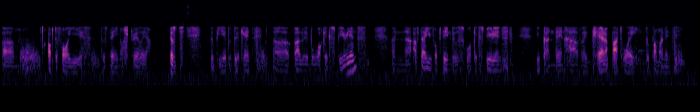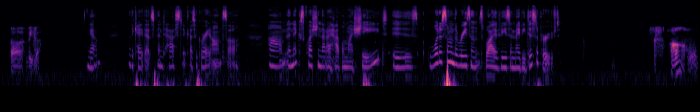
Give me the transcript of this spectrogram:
um, up to four years to stay in Australia, just to be able to get uh, valuable work experience. And uh, after you've obtained those work experience, you can then have a clearer pathway to permanent uh, visa. Yeah. Okay, that's fantastic. That's a great answer. Um, the next question that I have on my sheet is What are some of the reasons why a visa may be disapproved? Oh,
